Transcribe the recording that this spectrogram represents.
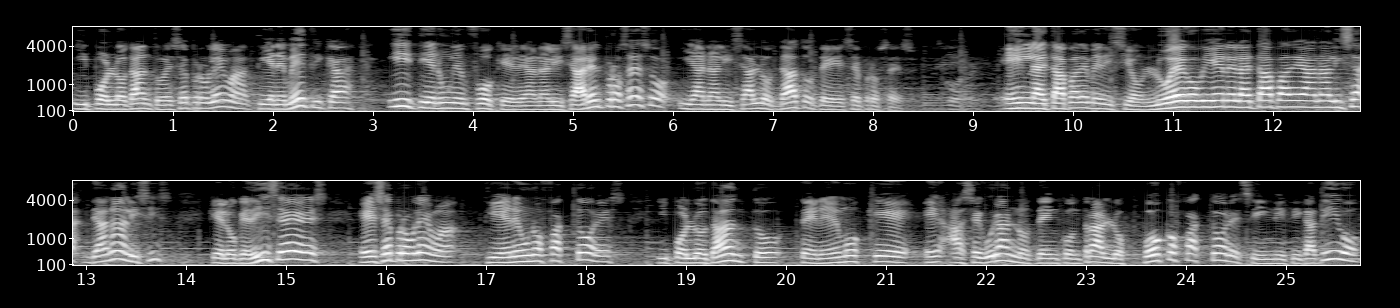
y por lo tanto ese problema tiene métricas y tiene un enfoque de analizar el proceso y analizar los datos de ese proceso. En la etapa de medición. Luego viene la etapa de, de análisis que lo que dice es ese problema tiene unos factores y por lo tanto tenemos que eh, asegurarnos de encontrar los pocos factores significativos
